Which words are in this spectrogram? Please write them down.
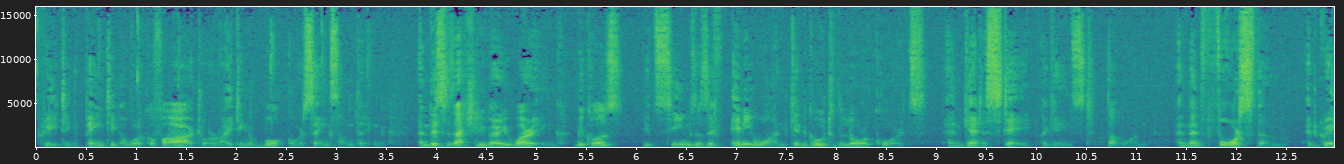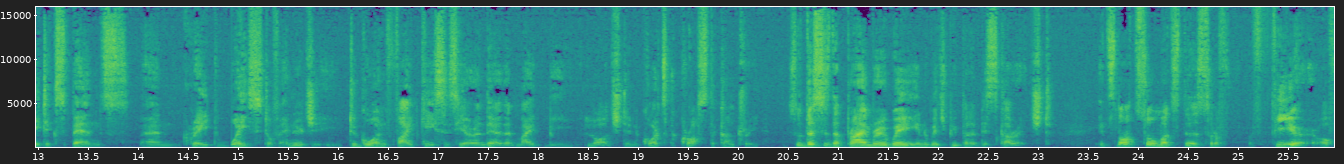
creating a painting, a work of art, or writing a book, or saying something. And this is actually very worrying because it seems as if anyone can go to the lower courts and get a stay against someone and then force them at great expense and great waste of energy to go and fight cases here and there that might be lodged in courts across the country. So this is the primary way in which people are discouraged. It's not so much the sort of fear of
